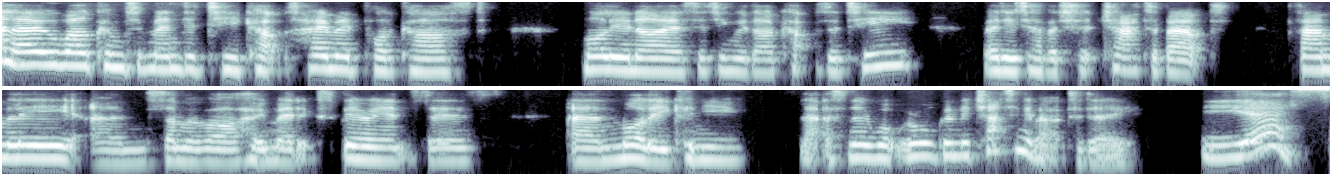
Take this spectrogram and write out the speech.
Hello, welcome to Mended Teacups Homemade Podcast. Molly and I are sitting with our cups of tea, ready to have a ch- chat about family and some of our homemade experiences. And Molly, can you let us know what we're all going to be chatting about today? Yes,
